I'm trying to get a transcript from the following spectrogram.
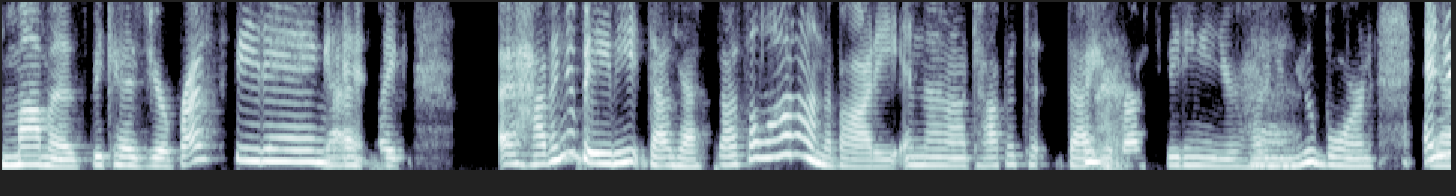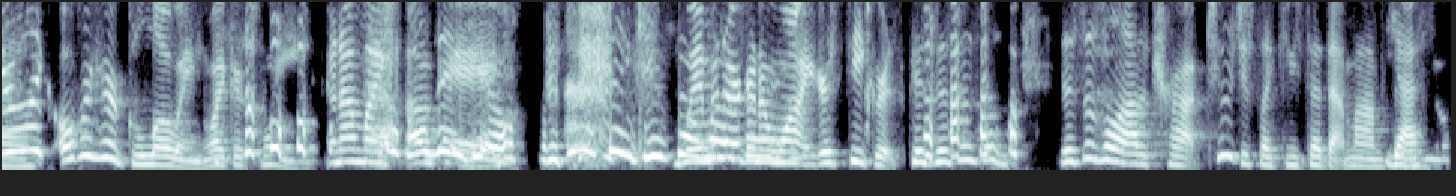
mamas because you're breastfeeding yes. and like Uh, having a baby that's yes. that's a lot on the body and then on top of t- that you're breastfeeding and you're having yes. a newborn and yes. you're like over here glowing like a queen and i'm like well, okay thank you, thank you so much. women much. are going to want your secrets because this is a, this is a lot of trap too just like you said that mom said yes. You know,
